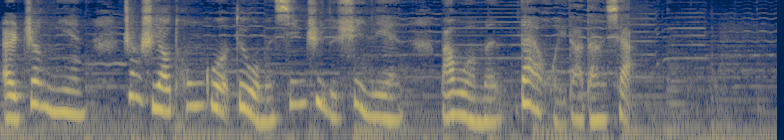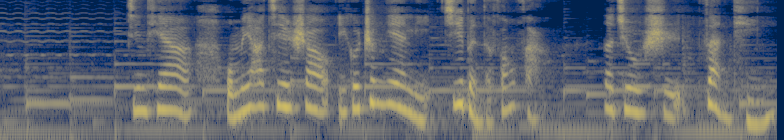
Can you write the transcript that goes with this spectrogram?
而正念正是要通过对我们心智的训练，把我们带回到当下。今天啊，我们要介绍一个正念里基本的方法，那就是暂停。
